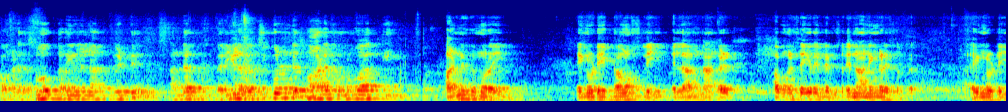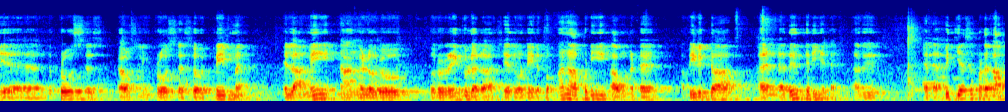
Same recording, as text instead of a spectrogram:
அவங்களோட சோ கதைகள் எல்லாம் கேட்டு அந்த வரிகளை வச்சுக்கொண்டு பாடலை உருவாக்கி அணுகுமுறை எங்களுடைய கவுன்சிலிங் எல்லாம் நாங்கள் அவங்க செய்கிற இல்லைன்னு சொல்லி நான் எங்களை சொல்கிறேன் எங்களுடைய அந்த ப்ரோசஸ் கவுன்சிலிங் ப்ரோசஸ் ட்ரீட்மெண்ட் எல்லாமே நாங்கள் ஒரு ஒரு ரெகுலராக செய்து கொண்டே இருப்போம். ஆனால் அப்படி அவங்ககிட்ட அப்படி இருக்கா அது தெரியலை. அது இல்ல, வித்தியாசப்படலாம்.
